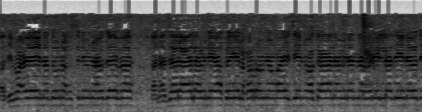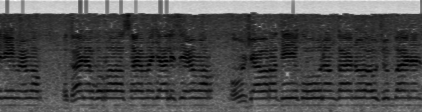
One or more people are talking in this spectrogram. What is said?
قدم عيينة بن حسن بن حذيفة فنزل على ابن أخيه الحر بن قيس وكان من النفر الذين يدنيهم عمر وكان القراء أصحاب مجالس عمر ومشاورته كهولا كانوا أو شبانا.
